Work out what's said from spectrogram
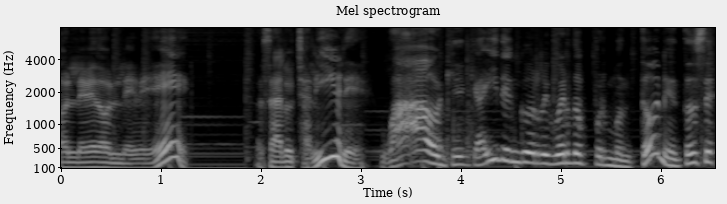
WWE. O sea, lucha libre. ¡Wow! Que, ahí tengo recuerdos por montones. Entonces,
